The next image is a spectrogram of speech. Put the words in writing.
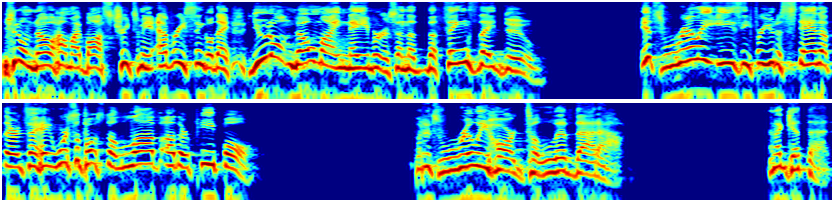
You don't know how my boss treats me every single day. You don't know my neighbors and the, the things they do. It's really easy for you to stand up there and say, hey, we're supposed to love other people. But it's really hard to live that out. And I get that.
